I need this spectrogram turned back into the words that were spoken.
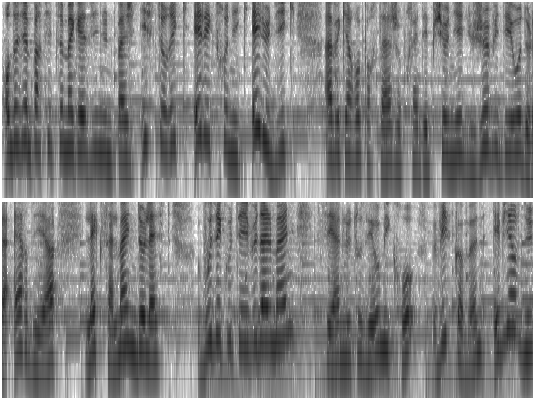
En deuxième partie de ce magazine, une page historique, électronique et ludique avec un reportage auprès des pionniers du jeu vidéo de la RDA, l'ex-Allemagne de l'Est. Vous écoutez Vue d'Allemagne, c'est Anne Le au micro, Willkommen et bienvenue.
